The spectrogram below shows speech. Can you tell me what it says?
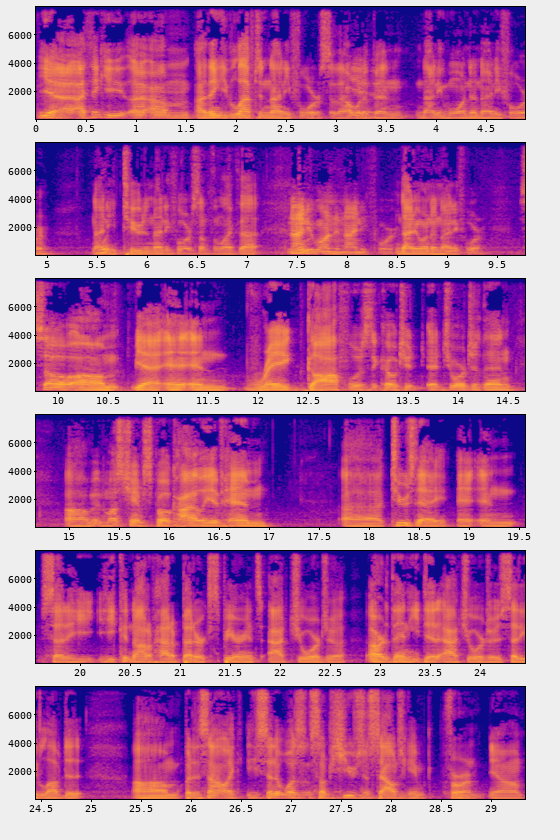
Yeah, I think he, uh, um, I think he left in '94, so that Yeah. would have been '91 to '94, '92 to '94, something like that. 91 to 94. 91 to 94. So, um, yeah, and, and Ray Goff was the coach at, at Georgia then. Um, and Muschamp spoke highly of him uh, Tuesday and, and said he, he could not have had a better experience at Georgia or than he did at Georgia. He said he loved it. Um, but it's not like he said it wasn't some huge nostalgia game for him. You know,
